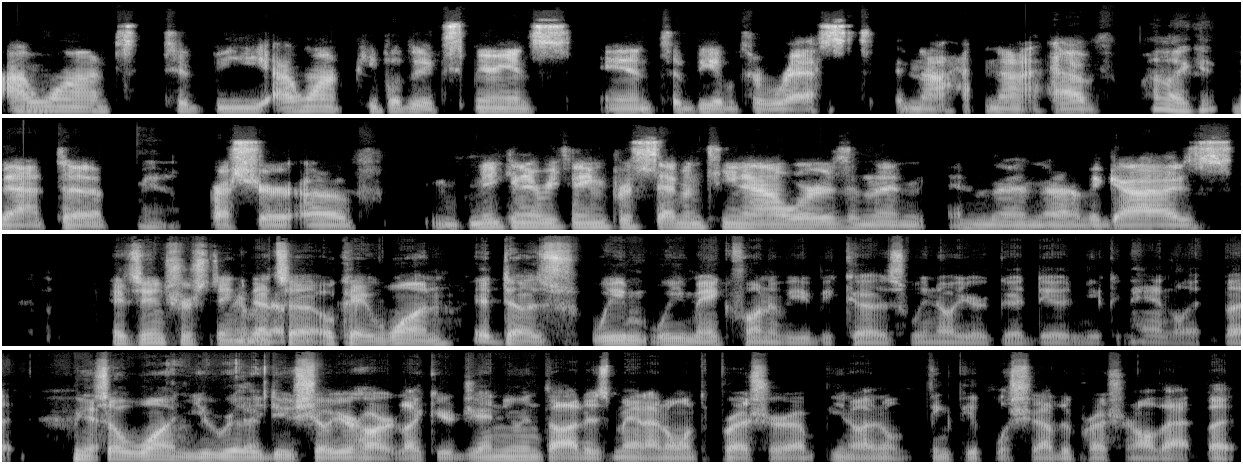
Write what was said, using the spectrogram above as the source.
I Mhm. want to be. I want people to experience and to be able to rest and not not have I like it. that uh, Yeah. pressure of making everything for 17 hours and then and then uh, the guys. It's interesting. That's a okay. One, it does. We we make fun of you because we know you're a good dude and you can handle it. But Yeah. so one, you really do show your heart. Like your genuine thought is, man, I don't want the pressure. I, you know, I don't think people should have the pressure and all that. But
